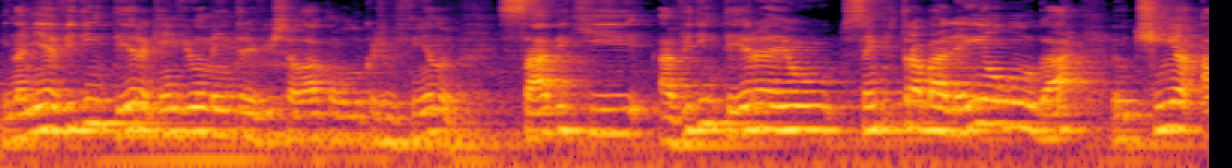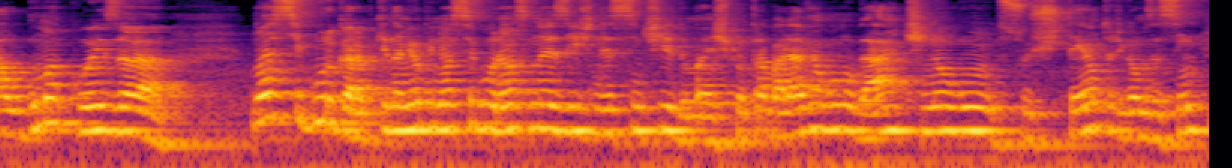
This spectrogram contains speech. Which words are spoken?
E na minha vida inteira, quem viu a minha entrevista lá com o Lucas Rufino, sabe que a vida inteira eu sempre trabalhei em algum lugar, eu tinha alguma coisa não é seguro, cara, porque na minha opinião segurança não existe nesse sentido, mas que eu trabalhava em algum lugar, tinha algum sustento, digamos assim,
